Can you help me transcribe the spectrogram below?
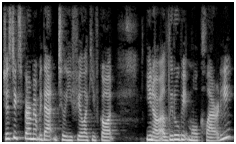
Just experiment with that until you feel like you've got, you know, a little bit more clarity.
